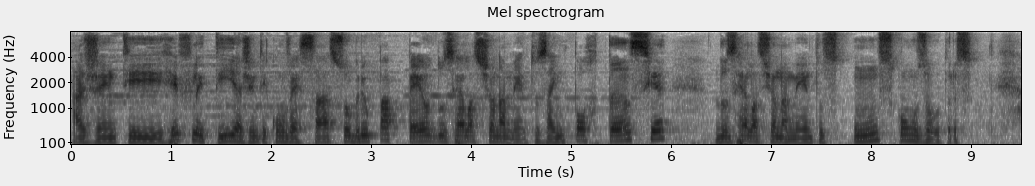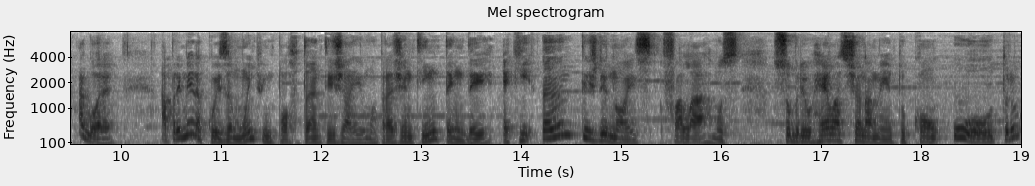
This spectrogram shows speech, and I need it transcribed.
a gente refletir, a gente conversar sobre o papel dos relacionamentos, a importância dos relacionamentos uns com os outros. Agora, a primeira coisa muito importante, Jailma, para a gente entender é que antes de nós falarmos sobre o relacionamento com o outro,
